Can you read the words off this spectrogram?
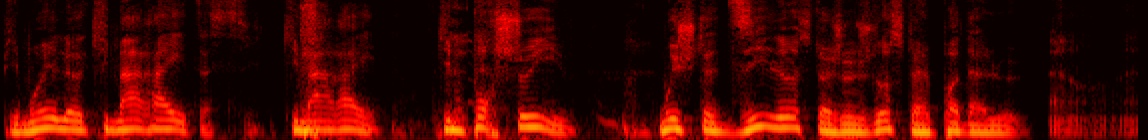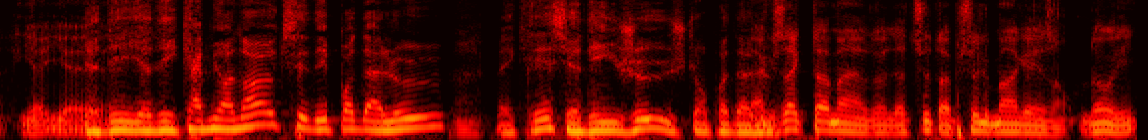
Puis moi, là, qui m'arrête, qui m'arrête, qui me poursuive. Moi, je te dis, là, ce juge-là, c'est un pas d'allure. il y a, il y a- Il y, a des, il y a des camionneurs qui c'est des pas d'allure, mais Chris, il y a des juges qui ont pas d'allure. Exactement. Là-dessus, tu as absolument raison. Oui.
